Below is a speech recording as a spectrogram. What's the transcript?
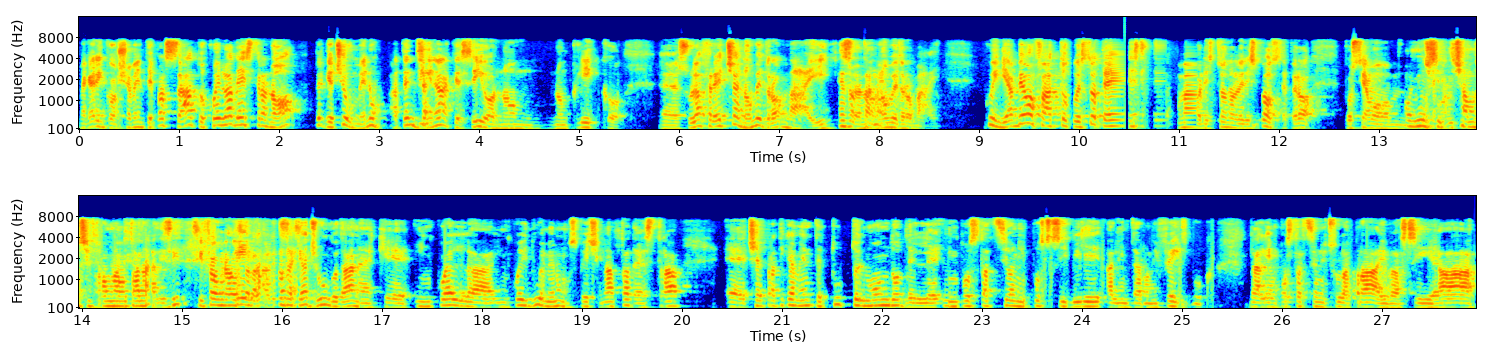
magari inconsciamente passato, quello a destra no, perché c'è un menu a tendina che se io non, non clicco eh, sulla freccia non vedrò mai, cioè non, non vedrò mai. Quindi abbiamo fatto questo test, ma quali sono le risposte, però possiamo... Ognuno si, diciamo, si fa un'autoanalisi. Si fa un'autoanalisi. E la cosa che aggiungo, Dan, è che in, quella, in quei due menu, specie in alto a destra, eh, c'è praticamente tutto il mondo delle impostazioni possibili all'interno di Facebook, dalle impostazioni sulla privacy a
